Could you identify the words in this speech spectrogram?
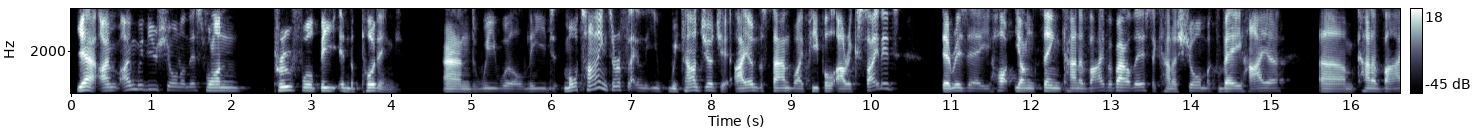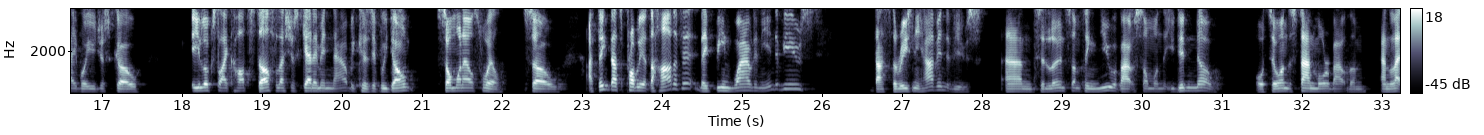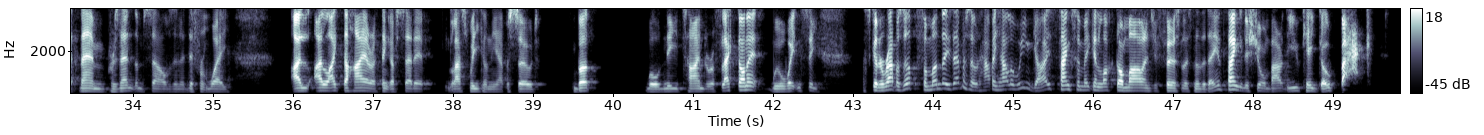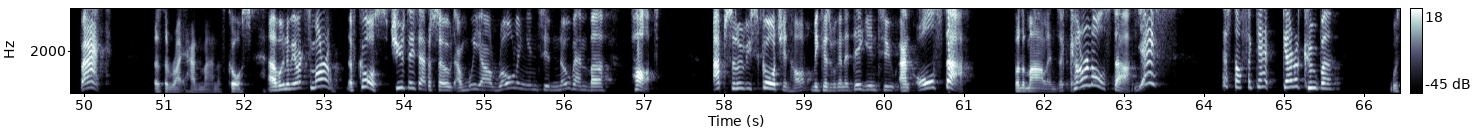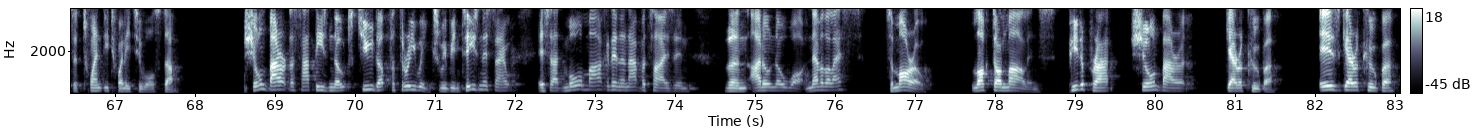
yeah, I'm I'm with you, Shaun, on this one proof will be in the pudding and we will need more time to reflect. We can't judge it. I understand why people are excited. There is a hot young thing kind of vibe about this, a kind of Sean McVay hire um, kind of vibe where you just go, he looks like hot stuff. Let's just get him in now because if we don't, someone else will. So I think that's probably at the heart of it. They've been wowed in the interviews. That's the reason you have interviews and to learn something new about someone that you didn't know or to understand more about them and let them present themselves in a different way. I, I like the hire. I think I've said it last week on the episode, but we'll need time to reflect on it. We'll wait and see. That's going to wrap us up for Monday's episode. Happy Halloween, guys. Thanks for making Locked On Marlins your first listen of the day. And thank you to Shaun Barrett, the UK Go back, back as the right hand man, of course. Uh, we're going to be back tomorrow, of course, Tuesday's episode. And we are rolling into November hot, absolutely scorching hot, because we're going to dig into an all star for the Marlins. A current All Star. Yes. Let's not forget, Garrett Cooper was a 2022 All Star. Shaun Barrett has had these notes queued up for three weeks. We've been teasing this out. It's had more marketing and advertising than I don't know what. Nevertheless, tomorrow, Locked on Marlins, Peter Pratt, Sean Barrett, Garrett Cooper. Is Garrett Cooper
